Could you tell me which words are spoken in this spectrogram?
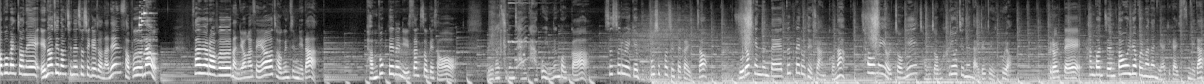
서부 발전의 에너지 넘치는 소식을 전하는 서부나우. 사회 여러분 안녕하세요. 정은지입니다. 반복되는 일상 속에서 내가 지금 잘 가고 있는 걸까 스스로에게 묻고 싶어질 때가 있죠. 노력했는데 뜻대로 되지 않거나 처음의 열정이 점점 흐려지는 날들도 있고요. 그럴 때 한 번쯤 떠올려 볼 만한 이야기가 있습니다.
